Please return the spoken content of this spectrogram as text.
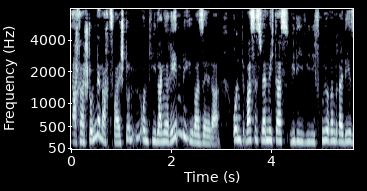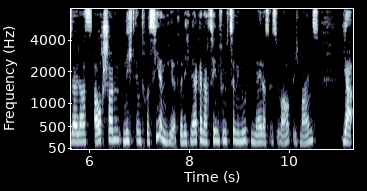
Nach einer Stunde, nach zwei Stunden? Und wie lange reden die über Zelda? Und was ist, wenn mich das, wie die, wie die früheren 3D-Zeldas, auch schon nicht interessieren wird? Wenn ich merke nach 10, 15 Minuten, nee, das ist überhaupt nicht meins. Ja,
